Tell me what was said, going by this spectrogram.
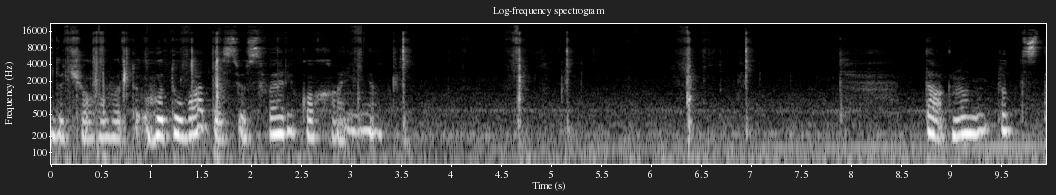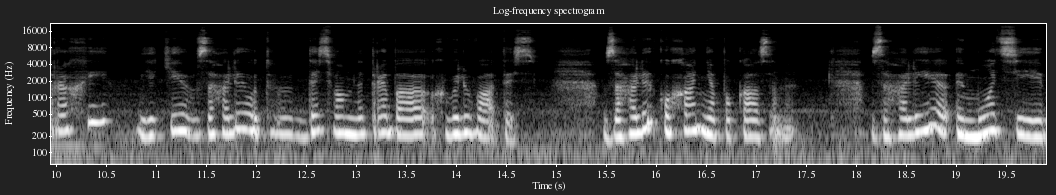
до чого готуватись у сфері кохання. Так, ну тут страхи, які взагалі от десь вам не треба хвилюватись. Взагалі кохання показане. Взагалі емоції,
